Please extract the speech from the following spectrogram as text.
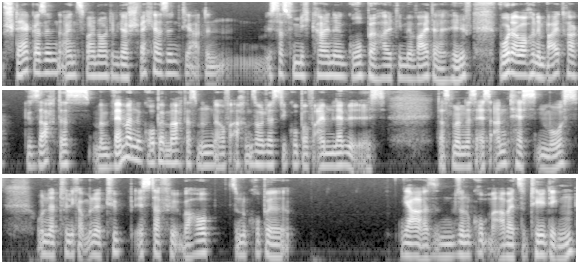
stärker sind, ein, zwei Leute wieder schwächer sind, ja, dann ist das für mich keine Gruppe halt, die mir weiterhilft. Wurde aber auch in dem Beitrag gesagt, dass man, wenn man eine Gruppe macht, dass man darauf achten soll, dass die Gruppe auf einem Level ist dass man das erst antesten muss und natürlich, ob man der Typ ist, dafür überhaupt so eine Gruppe, ja, also so eine Gruppenarbeit zu tätigen.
